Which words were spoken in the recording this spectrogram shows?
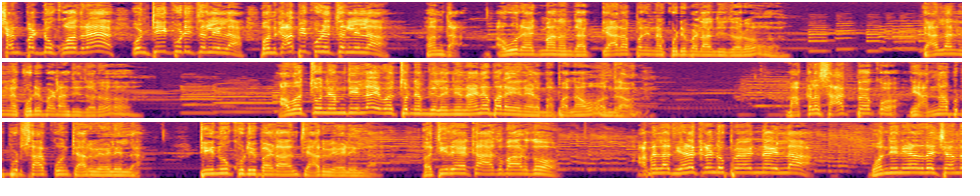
ಚನ್ನಪಟ್ಟಣಕ್ಕೆ ಹೋದ್ರೆ ಒಂದು ಟೀ ಕುಡಿತಿರ್ಲಿಲ್ಲ, ಒಂದು ಕಾಫಿ ಕುಡಿತಿರ್ಲಿಲ್ಲ ಅಂದ. ಅವ್ರ ಯಜಮಾನ್ ಅಂದ, ಯಾರಪ್ಪ ನಿನ್ನ ಕುಡಿಬೇಡ ಅಂದಿದ್ದವರು ಯಾರ ನಿನ್ನ ಕುಡಿಬೇಡ ಅಂದಿದ್ದವರು ಅವತ್ತು ನೆಮ್ಮದಿ ಇಲ್ಲ, ಇವತ್ತು ನೆಮ್ಮದಿಲ್ಲ ನೀನು ಬರ ಏನು ಹೇಳಮ್ಮಪ್ಪ ನಾವು? ಅಂದ್ರೆ ಅವನು. ಮಕ್ಕಳು ಸಾಕ್ಬೇಕು, ನೀ ಅನ್ನ ಬಿಟ್ಬಿಟ್ಟು ಸಾಕು ಅಂತ ಯಾರು ಹೇಳಿಲ್ಲ. ಟೀನು ಕುಡಿಬೇಡ ಅಂತ ಯಾರು ಹೇಳಿಲ್ಲ. ಅತಿರೇಕ ಆಗಬಾರ್ದು. ಆಮೇಲೆ ಅದು ಹೇಳ್ಕೊಂಡು ಪ್ರಯೋಜನ ಇಲ್ಲ. ಒಂದಿನ ಹೇಳಿದ್ರೆ ಚಂದ,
